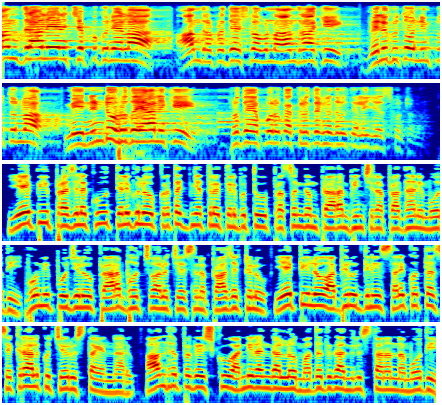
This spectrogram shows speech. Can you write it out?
ఆంధ్రానే అని చెప్పుకునేలా ఆంధ్రప్రదేశ్లో ఉన్న ఆంధ్రాకి వెలుగుతో నింపుతున్న మీ నిండు హృదయానికి హృదయపూర్వక కృతజ్ఞతలు తెలియజేసుకుంటున్నాను ఏపీ ప్రజలకు తెలుగులో కృతజ్ఞతలు తెలుపుతూ ప్రసంగం ప్రారంభించిన ప్రధాని మోదీ భూమి పూజలు ప్రారంభోత్సవాలు చేసిన ప్రాజెక్టులు ఏపీలో అభివృద్ధిని సరికొత్త శిఖరాలకు చేరుస్తాయన్నారు. ఆంధ్రప్రదేశ్కు అన్ని రంగాల్లో మద్దతుగా నిలుస్తానన్న మోదీ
